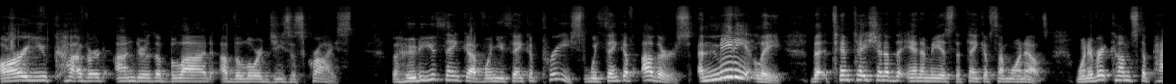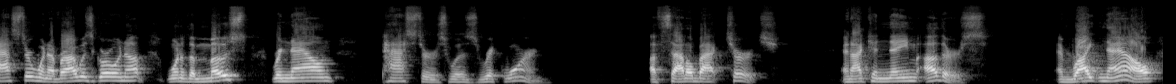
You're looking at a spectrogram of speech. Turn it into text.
are you covered under the blood of the Lord Jesus Christ? But who do you think of when you think of priest? We think of others. Immediately, the temptation of the enemy is to think of someone else. Whenever it comes to pastor, whenever I was growing up, one of the most renowned pastors was Rick Warren of Saddleback Church. And I can name others. And right now,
